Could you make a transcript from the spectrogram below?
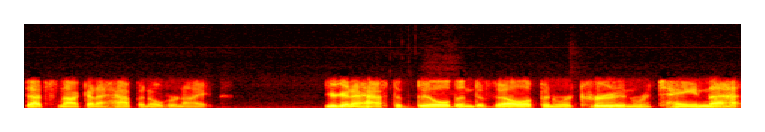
that's not going to happen overnight you're going to have to build and develop and recruit and retain that.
